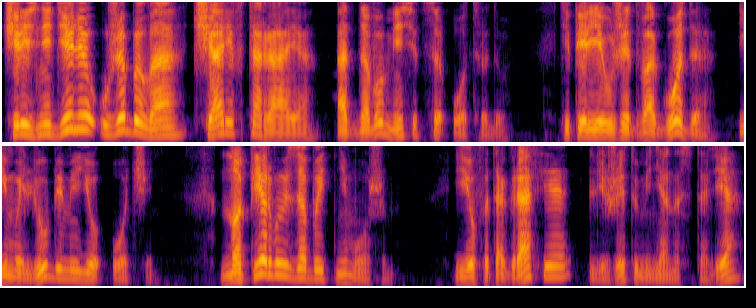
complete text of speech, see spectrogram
Через неделю уже была Чаре вторая, одного месяца от роду. Теперь ей уже два года, и мы любим ее очень. Но первую забыть не можем. Ее фотография лежит у меня на столе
